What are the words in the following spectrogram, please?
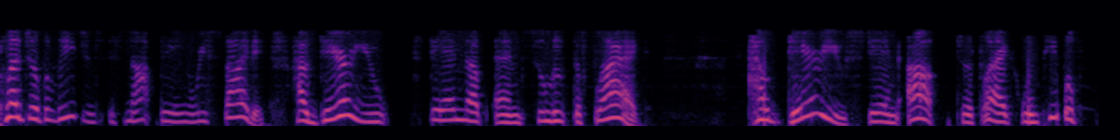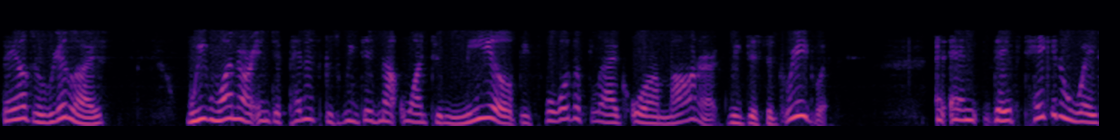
Pledge of Allegiance is not being recited. How dare you stand up and salute the flag? How dare you stand up to the flag when people fail to realize we won our independence because we did not want to kneel before the flag or a monarch we disagreed with. And, and they've taken away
